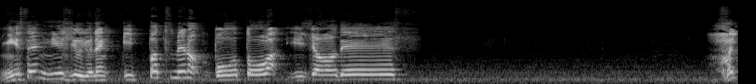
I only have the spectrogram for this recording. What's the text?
2024年一発目の冒頭は以上です。はい。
